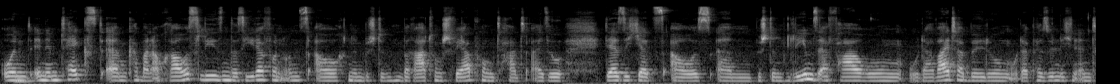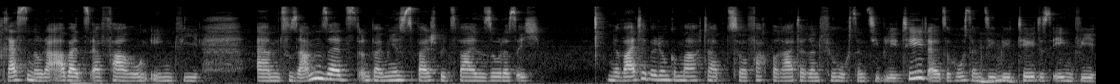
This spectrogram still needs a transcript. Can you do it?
Und in dem Text ähm, kann man auch rauslesen, dass jeder von uns auch einen bestimmten Beratungsschwerpunkt hat, also der sich jetzt aus ähm, bestimmten Lebenserfahrungen oder Weiterbildung oder persönlichen Interessen oder Arbeitserfahrungen irgendwie ähm, zusammensetzt. Und bei mir ist es beispielsweise so, dass ich eine Weiterbildung gemacht habe zur Fachberaterin für Hochsensibilität. Also Hochsensibilität mhm. ist irgendwie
